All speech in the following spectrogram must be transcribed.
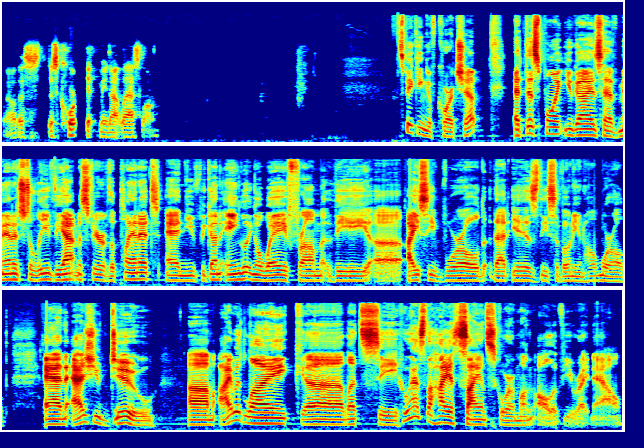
well, this this courtship may not last long. Speaking of courtship, at this point, you guys have managed to leave the atmosphere of the planet and you've begun angling away from the uh, icy world that is the Savonian homeworld. And as you do, um, I would like, uh, let's see, who has the highest science score among all of you right now?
